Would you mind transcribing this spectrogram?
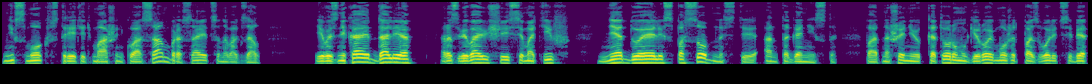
не смог встретить Машеньку, а сам бросается на вокзал. И возникает далее развивающийся мотив не дуэли способности антагониста, по отношению к которому герой может позволить себе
